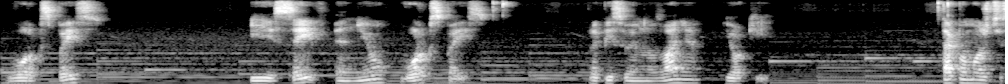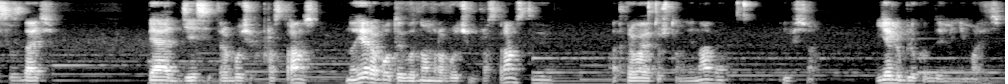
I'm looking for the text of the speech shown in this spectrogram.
Workspace и Save a New Workspace. Прописываем название Your Key. Так вы можете создать 5-10 рабочих пространств. Но я работаю в одном рабочем пространстве, открываю то, что мне надо, и все. Я люблю, когда минимализм.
